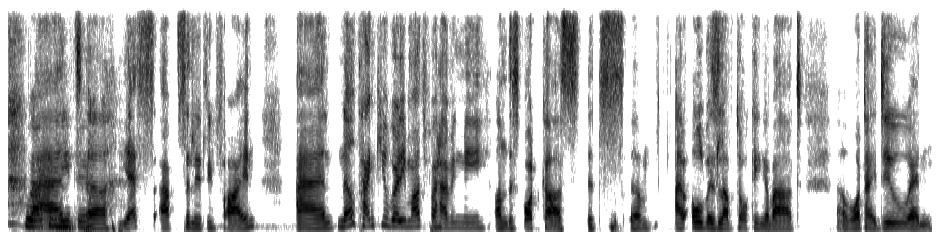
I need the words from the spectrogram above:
Welcome, and, Nitu. Uh, yes, absolutely fine. And no, thank you very much for having me on this podcast. It's um, I always love talking about uh, what I do and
